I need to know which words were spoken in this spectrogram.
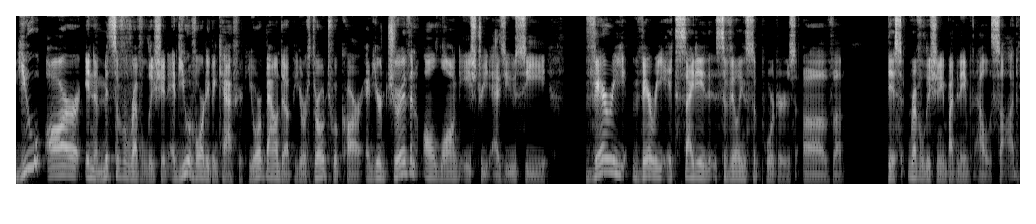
you are in the midst of a revolution and you have already been captured. You're bound up you're thrown to a car and you're driven along a street as you see very very excited civilian supporters of uh, this revolutionary by the name of al-assad.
